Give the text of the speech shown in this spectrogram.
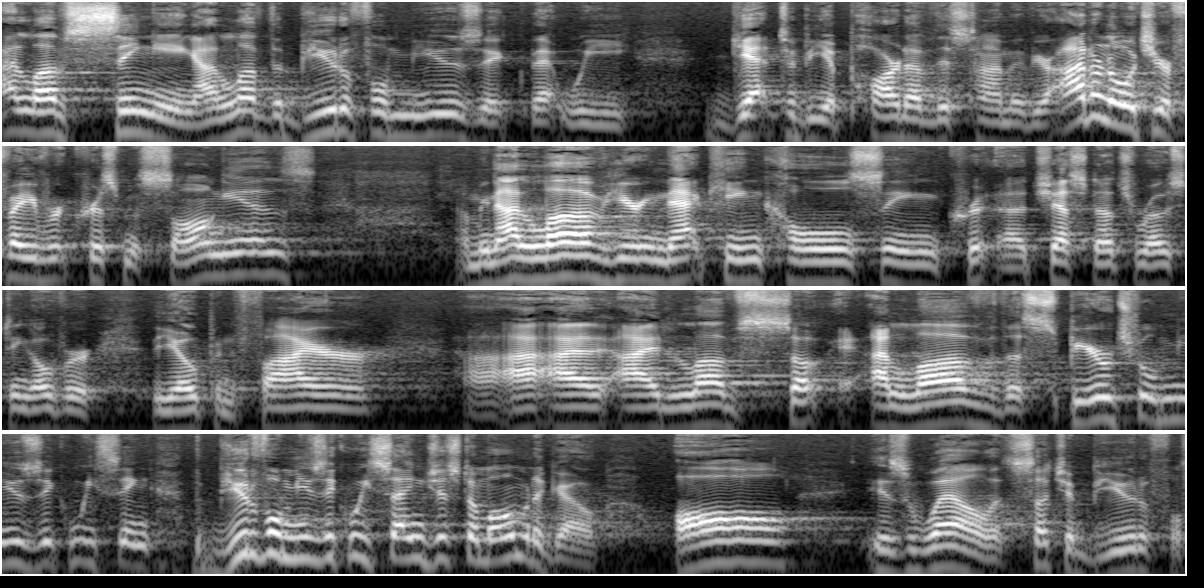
I love singing. I love the beautiful music that we get to be a part of this time of year. I don't know what your favorite Christmas song is. I mean, I love hearing Nat King Cole sing uh, chestnuts roasting over the open fire. Uh, I, I, I, love so, I love the spiritual music we sing, the beautiful music we sang just a moment ago. All is well. It's such a beautiful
